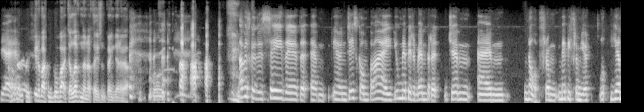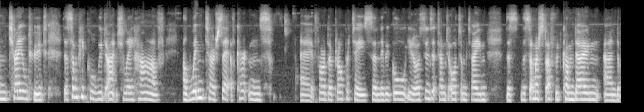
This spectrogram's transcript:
yeah. I'm not really sure if I can go back to living on a thousand pound an hour. I was going to say there that um, you know in days gone by, you maybe remember it, Jim. Um, not from maybe from your young childhood, that some people would actually have a winter set of curtains uh, for their properties, and they would go. You know, as soon as it turned to autumn time, the the summer stuff would come down, and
